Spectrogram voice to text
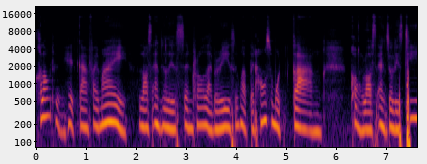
เขาเล่าถึงเหตุการณ์ไฟไหม้ Los Angeles Central Library ซึ่งแบบเป็นห้องสมุดกลางของ Los Angeles ที่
